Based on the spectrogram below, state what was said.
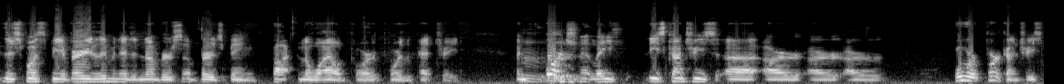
there's supposed to be a very limited numbers of birds being caught in the wild for for the pet trade. Unfortunately, these countries uh, are are are poor poor countries.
